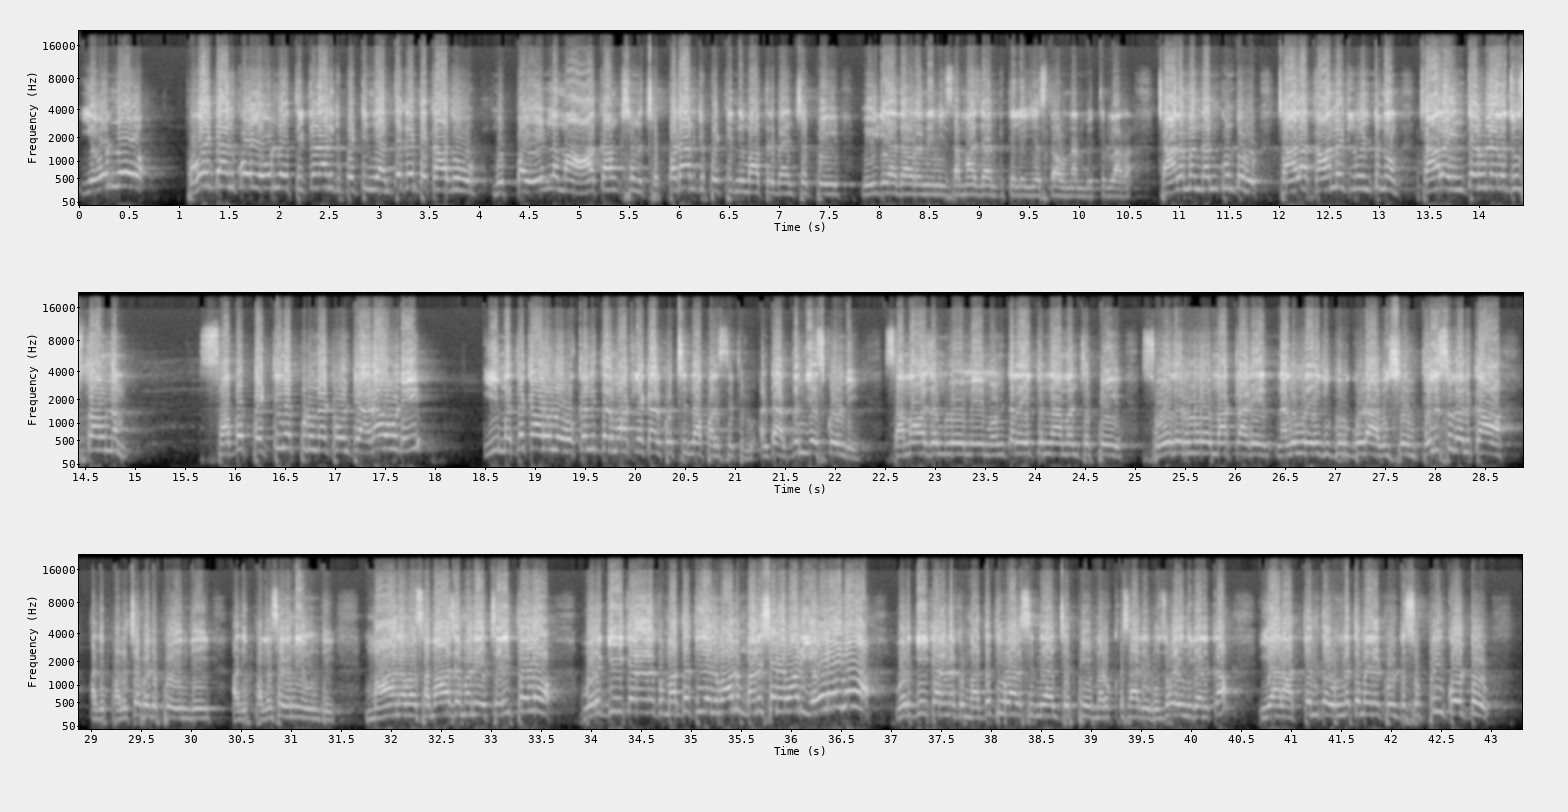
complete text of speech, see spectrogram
ఎవరినో పొగడ్డానికో ఎవరినో తిట్టడానికి పెట్టింది అంతకంటే కాదు ముప్పై ఏండ్ల మా ఆకాంక్షను చెప్పడానికి పెట్టింది మాత్రమే అని చెప్పి మీడియా ద్వారా నేను ఈ సమాజానికి తెలియజేస్తా ఉన్నాను మిత్రులారా. చాలా మంది అనుకుంటారు చాలా కామెంట్లు వింటున్నాం చాలా ఇంటర్వ్యూలలో చూస్తూ ఉన్నాం. సభ పెట్టినప్పుడు ఉన్నటువంటి అడావుడి ఈ మధ్యకాలంలో ఒకరిద్దరు మాటలే కాడికి వచ్చింది ఆ పరిస్థితులు. అంటే అర్థం చేసుకోండి సమాజంలో మేము ఒంటరైతున్నామని చెప్పి సోదరుల్లో మాట్లాడే నలుగురు ఐదుగురు కూడా ఆ విషయం తెలుసు గనుక అది పలచబడిపోయింది అది పలసగానే ఉంది. మానవ సమాజం అనే చరిత్రలో వర్గీకరణకు మద్దతు ఇవ్వని వాడు మనిషి అనేవాడు ఎవడైనా వర్గీకరణకు మద్దతు ఇవ్వాల్సిందే అని చెప్పి మరొకసారి రుజువైంది గనుక ఇవాళ అత్యంత ఉన్నతమైనటువంటి సుప్రీంకోర్టు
